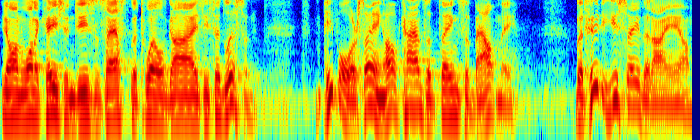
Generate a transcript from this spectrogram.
You know, on one occasion, Jesus asked the 12 guys, He said, Listen, people are saying all kinds of things about me, but who do you say that I am?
